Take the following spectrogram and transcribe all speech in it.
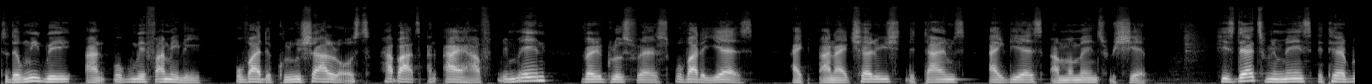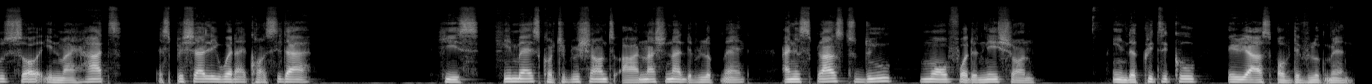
to the Nwigwe and Ogunme family over the crucial loss, Herbert and I have remained very close friends over the years, I, and I cherish the times, ideas, and moments we share. His death remains a terrible sore in my heart, especially when I consider his immense contribution to our national development and his plans to do more for the nation in the critical areas of development.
